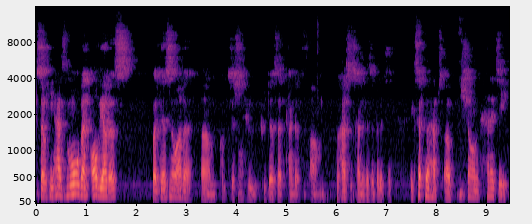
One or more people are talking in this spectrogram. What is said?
So he has more than all the others, but there's no other um, politician who, who does that kind of, um, who has this kind of visibility, except perhaps of Sean Hannity,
